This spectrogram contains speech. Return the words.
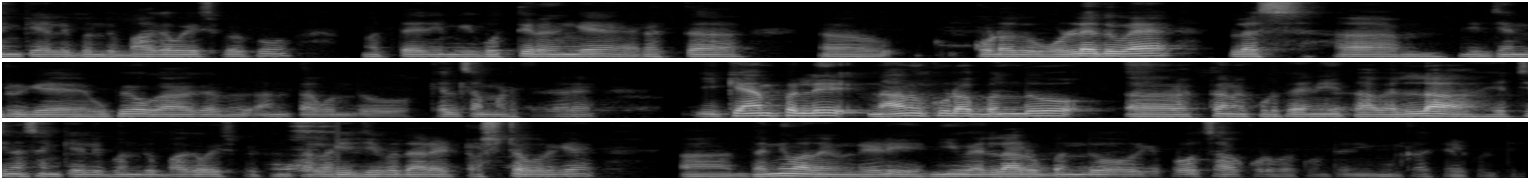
ಸಂಖ್ಯೆಯಲ್ಲಿ ಬಂದು ಭಾಗವಹಿಸಬೇಕು. ಮತ್ತು ನಿಮಗೆ ಗೊತ್ತಿರೋಂಗೆ ರಕ್ತ ಕೊಡೋದು ಒಳ್ಳೆಯದುವೆ ಪ್ಲಸ್ ಈ ಜನರಿಗೆ ಉಪಯೋಗ ಆಗೋದು ಅಂತ ಒಂದು ಕೆಲಸ ಮಾಡ್ತಿದ್ದಾರೆ. ಈ ಕ್ಯಾಂಪಲ್ಲಿ ನಾನು ಕೂಡ ಬಂದು ರಕ್ತನ ಇದೀನಿ ತಾವೆಲ್ಲ ಹೆಚ್ಚಿನ ಸಂಖ್ಯೆಯಲ್ಲಿ ಬಂದು ಭಾಗವಹಿಸಬೇಕು ಅಂತ ಈ ಜೀವಧಾರೆ ಟ್ರಸ್ಟ್ ಅವರಿಗೆ ಧನ್ಯವಾದಗಳನ್ನು ಹೇಳಿ ನೀವೆಲ್ಲರೂ ಬಂದು ಅವರಿಗೆ ಪ್ರೋತ್ಸಾಹ ಕೊಡಬೇಕು ಅಂತ ನಿಮ್ಮ ಮೂಲಕ ಕೇಳ್ಕೊಳ್ತೀನಿ.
